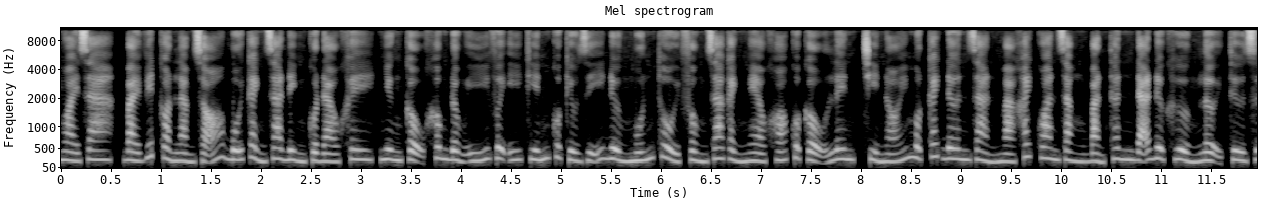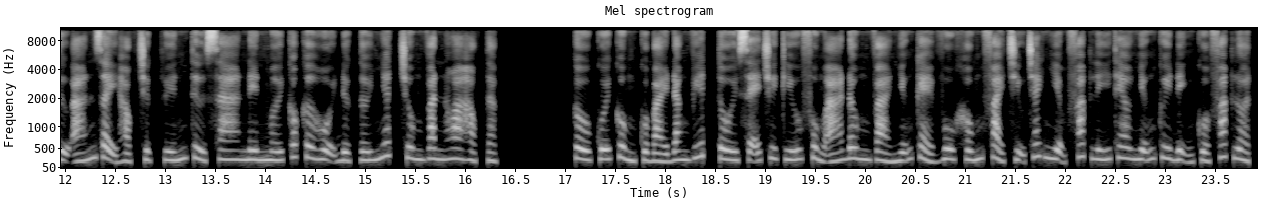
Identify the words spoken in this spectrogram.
Ngoài ra, bài viết còn làm rõ bối cảnh gia đình của Đào Khê, nhưng cậu không đồng ý với ý kiến của Kiều Dĩ Đường muốn thổi phồng ra cảnh nghèo khó của cậu lên, chỉ nói một cách đơn giản mà khách quan rằng bản thân đã được hưởng lợi từ dự án dạy học trực tuyến từ xa nên mới có cơ hội được tới nhất trung văn hoa học tập. Câu cuối cùng của bài đăng viết tôi sẽ truy cứu Phùng Á Đông và những kẻ vu khống phải chịu trách nhiệm pháp lý theo những quy định của pháp luật.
